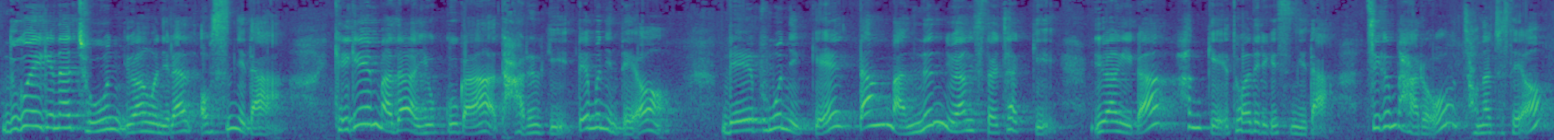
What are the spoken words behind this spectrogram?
누구에게나 좋은 요양원이란 없습니다. 개개인마다 욕구가 다르기 때문인데요. 내 부모님께 딱 맞는 요양시설 찾기, 요양이가 함께 도와드리겠습니다. 지금 바로 전화 주세요.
